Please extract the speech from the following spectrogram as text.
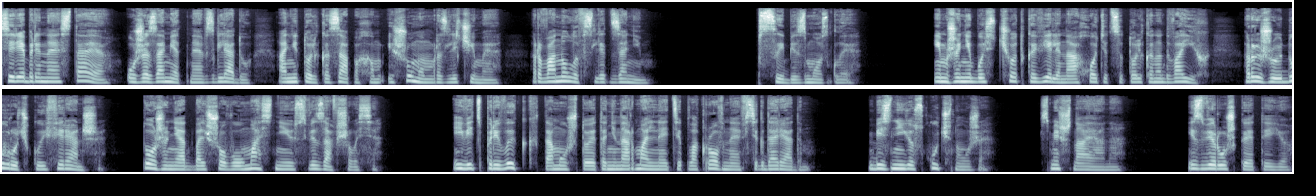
Серебряная стая, уже заметная взгляду, а не только запахом и шумом различимая, рванула вслед за ним. Псы безмозглые. Им же, небось, четко велено охотиться только на двоих, рыжую дурочку и ферянши, тоже не от большого ума с нею связавшегося. И ведь привык к тому, что эта ненормальная теплокровная всегда рядом. Без нее скучно уже. Смешная она. И зверушка это ее,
